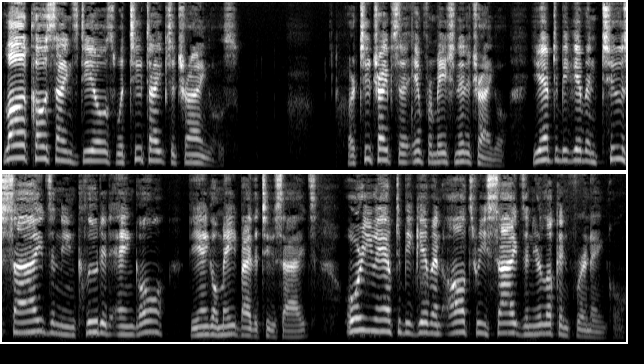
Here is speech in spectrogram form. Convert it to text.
Law of cosines deals with two types of triangles, or two types of information in a triangle. You have to be given two sides and the included angle, the angle made by the two sides, or you have to be given all three sides and you're looking for an angle.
